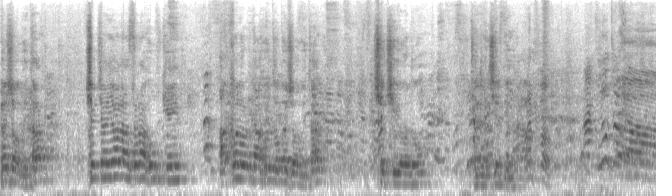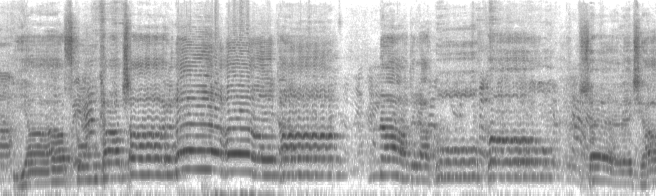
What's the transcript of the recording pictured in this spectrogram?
Beżowy, tak? Ciocia Jola z Rachówki, a kolor dachu to beżowy, tak? Cioci Jolu, to dla ciebie. Jaskółka czarna oka nad Rachówką przeleciała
